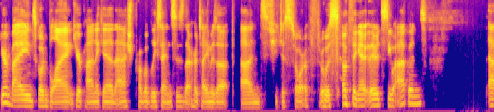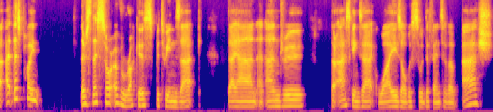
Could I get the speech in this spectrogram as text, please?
your mind's going blank, you're panicking. Ash probably senses that her time is up and she just sort of throws something out there to see what happens. Uh, at this point, there's this sort of ruckus between Zach, Diane, and Andrew. They're asking Zach why he's always so defensive of Ash.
